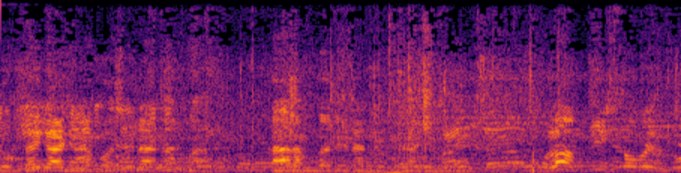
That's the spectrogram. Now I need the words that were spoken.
ढुक्कै गाडीमा बसिरहनुहोस् न आराम गरिरहनुहोस् गाडीमा। ल प्लिज तपाईँहरूको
